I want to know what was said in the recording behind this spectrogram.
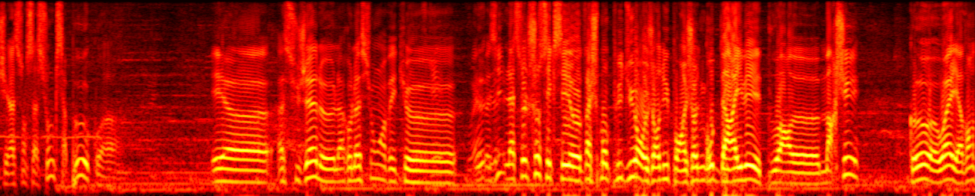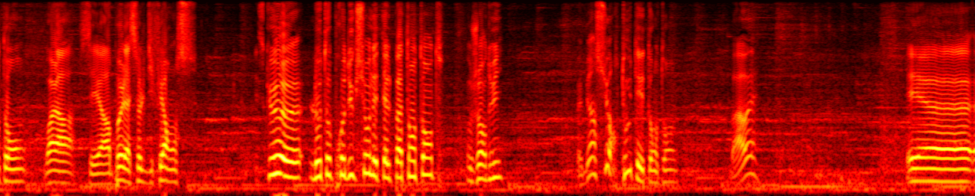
j'ai la sensation que ça peut quoi. Et euh, à ce sujet, le- la relation avec... euh, ouais. La seule chose, c'est que c'est vachement plus dur aujourd'hui pour un jeune groupe d'arriver et de pouvoir euh, marcher que euh, ouais, il y a 20 ans. Voilà, c'est un peu la seule différence. Est-ce que euh, l'autoproduction n'est-elle pas tentante aujourd'hui? Mais bien sûr, tout est tonton. Bah ouais. Et euh,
